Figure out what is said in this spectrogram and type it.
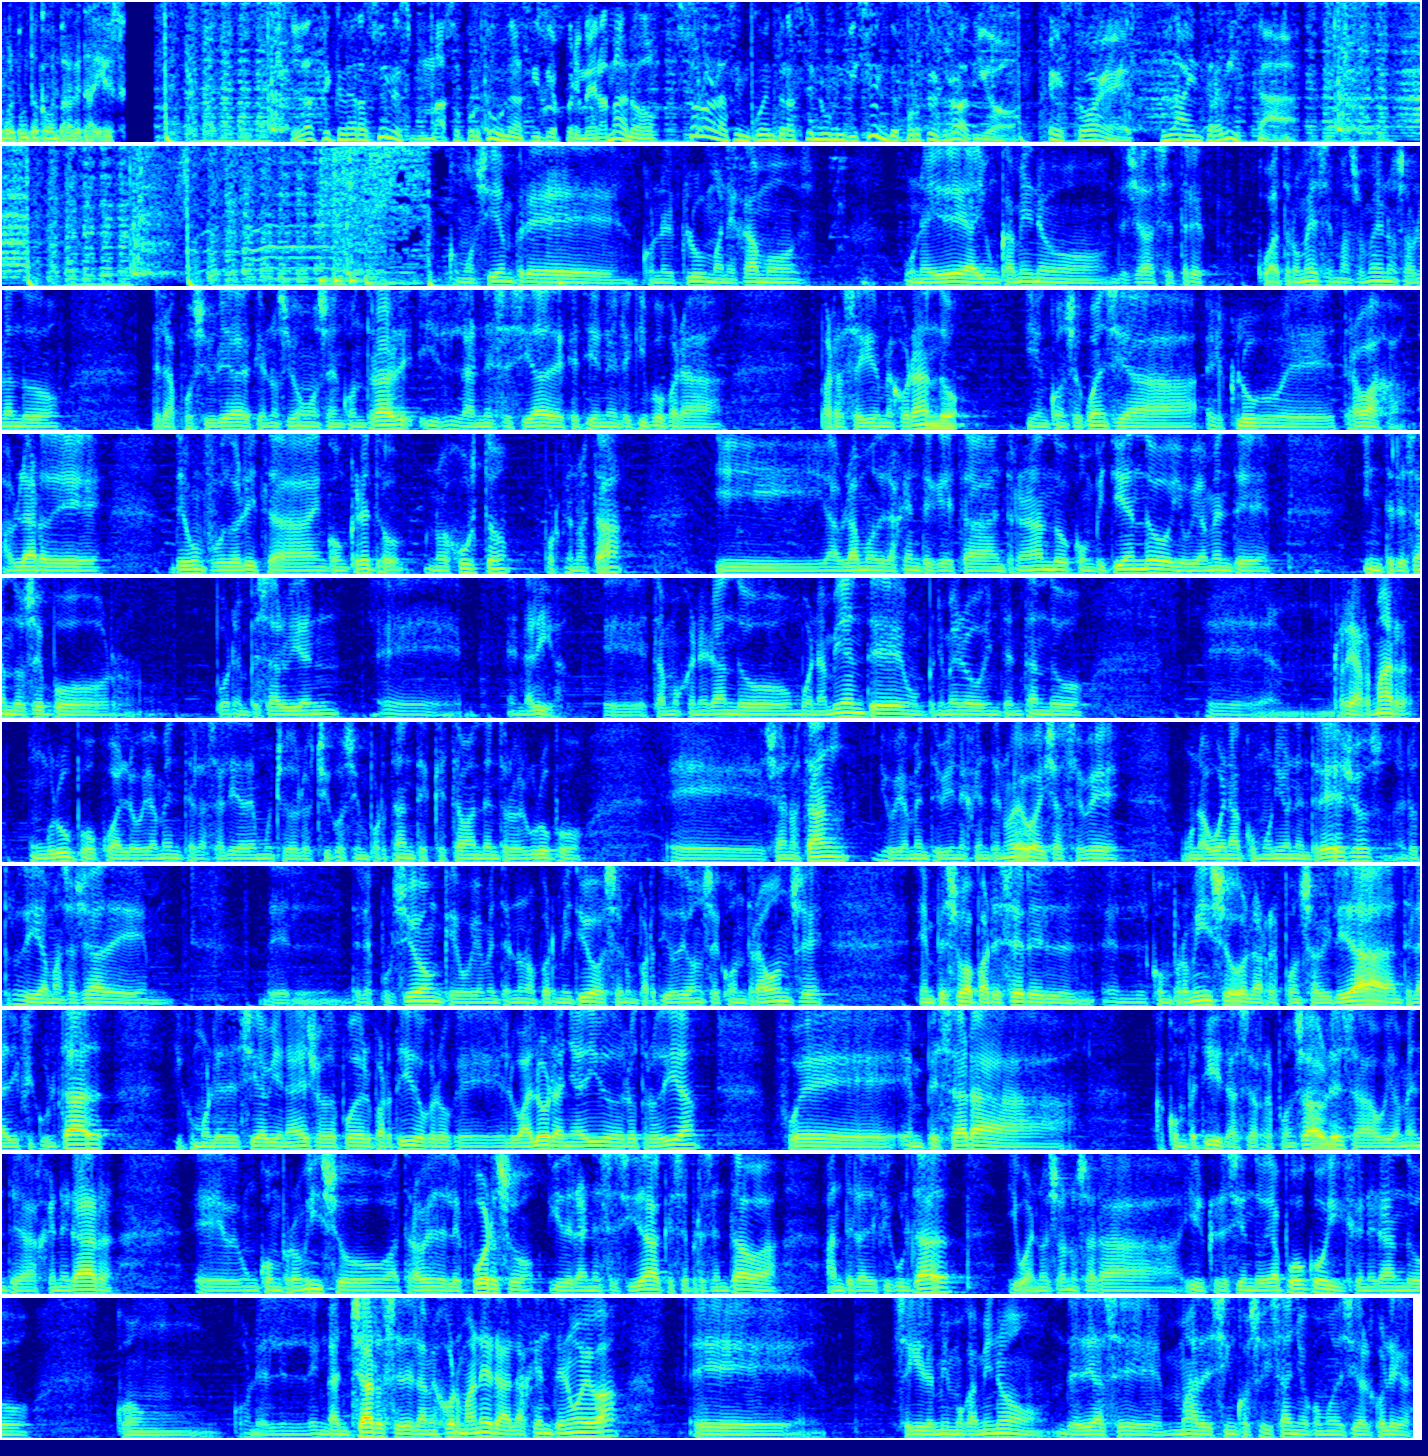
boostmobile.com para detalles. Las declaraciones más oportunas y de primera mano solo las encuentras en Univisión Deportes Radio. Esto es La Entrevista. Como siempre, con el club manejamos una idea y un camino de ya hace tres, cuatro meses más o menos, hablando de las posibilidades que nos íbamos a encontrar y las necesidades que tiene el equipo para, para seguir mejorando y en consecuencia el club eh, trabaja. Hablar de, de un futbolista en concreto no es justo porque no está y hablamos de la gente que está entrenando, compitiendo y obviamente interesándose por, por empezar bien eh, en la liga. Eh, estamos generando un buen ambiente, un primero intentando rearmar un grupo, cual obviamente la salida de muchos de los chicos importantes que estaban dentro del grupo eh, ya no están y obviamente viene gente nueva y ya se ve una buena comunión entre ellos. El otro día, más allá de, la expulsión, que obviamente no nos permitió hacer un partido de 11 contra 11, empezó a aparecer el, el compromiso, la responsabilidad ante la dificultad y como les decía bien a ellos después del partido, creo que el valor añadido del otro día fue empezar a, a competir, a ser responsables, a, obviamente a generar eh, un compromiso a través del esfuerzo y de la necesidad que se presentaba ante la dificultad. Y bueno, eso nos hará ir creciendo de a poco y generando con, con el engancharse de la mejor manera a la gente nueva, eh, seguir el mismo camino desde hace más de 5 o 6 años, como decía el colega.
